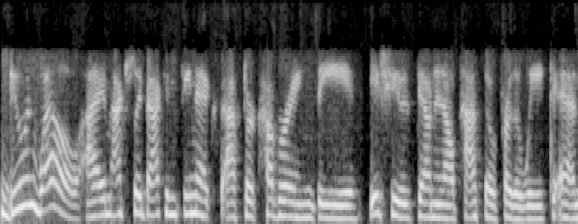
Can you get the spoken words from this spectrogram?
Doing well. I'm actually back in Phoenix after covering the issues down in El Paso for the week, and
